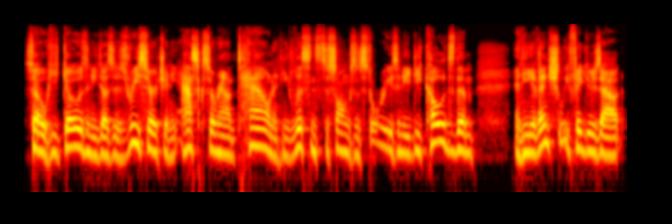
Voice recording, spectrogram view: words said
So he goes and he does his research and he asks around town and he listens to songs and stories and he decodes them and he eventually figures out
